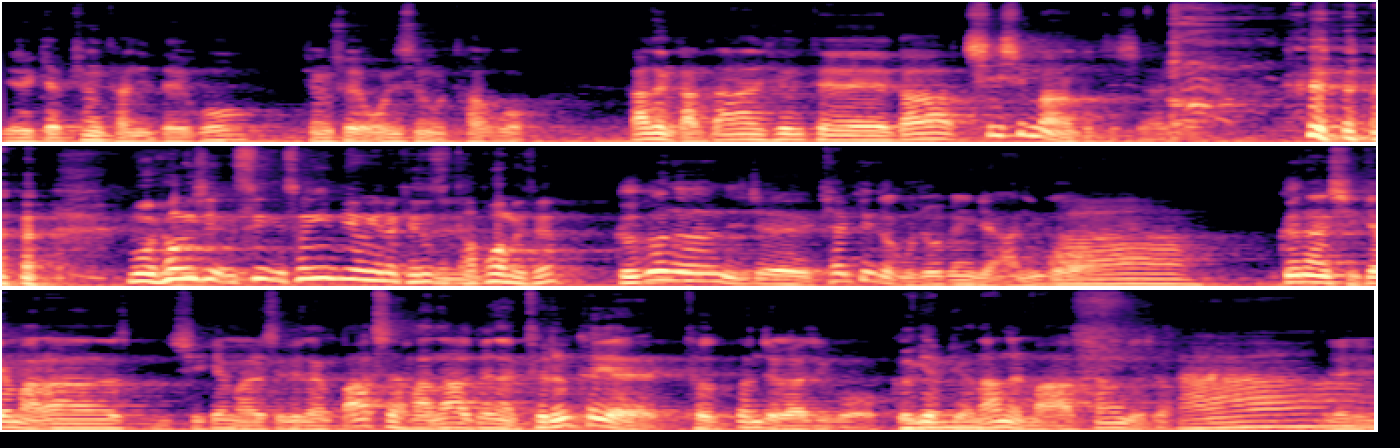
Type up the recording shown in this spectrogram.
이렇게 평탄이 되고 평소에 원승을 타고 가장 간단한 형태가 70만 원부터 시작해요. 뭐 형식 승- 승인 비용이나 개소세 다 포함해서요? 그거는 이제 캠핑카 구조 변경이 아니고 아, 그냥 쉽게 말하 쉽게 말해서 그냥 박스 하나 그냥 트렁크에 턱 얹어가지고 그게 변환을 막 하는 거죠. 아, 예, 예.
